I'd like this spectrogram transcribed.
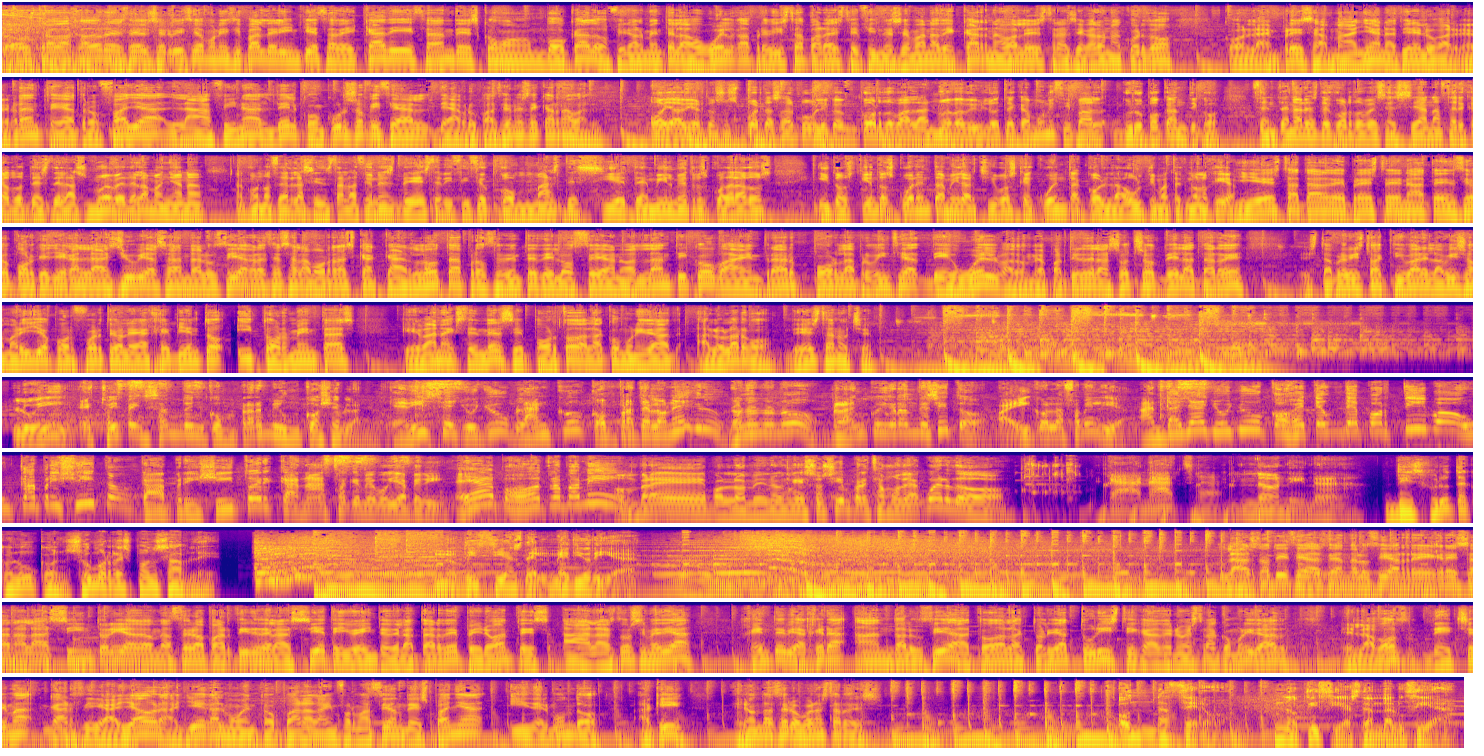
Los trabajadores del Servicio Municipal de Limpieza de Cádiz han desconvocado finalmente la huelga prevista para este fin de semana de carnavales tras llegar a un acuerdo con la empresa. Mañana tiene lugar en el Gran Teatro Falla la final del concurso oficial de agrupaciones de carnaval. Hoy ha abierto sus puertas al público en Córdoba la nueva biblioteca municipal Grupo Cántico. Centenares de cordobeses se han acercado desde las 9 de la mañana a conocer las instalaciones de este edificio con más de 7.000 metros cuadrados y 240.000 archivos que cuenta con la última tecnología. Y esta tarde presten atención porque llegan las lluvias a Andalucía gracias a la borrasca Carlota procedente del Océano Atlántico. Va a entrar por la provincia de Huelva, donde a partir de las 8 de la tarde está previsto activar el aviso amarillo por fuerte oleaje, viento y tormentas que van a extenderse por toda la comunidad a lo largo de esta noche. Luis, estoy pensando en comprarme un coche blanco. ¿Qué dice Yuyu? ¿Blanco? Cómpratelo negro. No, no, no, no. Blanco y grandecito. Ahí con la familia. Anda ya, Yuyu. Cógete un deportivo, un caprichito. Caprichito el canasta que me voy a pedir. ¡Eh, pues otro para mí! Hombre, por lo menos en eso siempre estamos de acuerdo. ¡Canasta! No, ni nada. Disfruta con un consumo responsable. Noticias del mediodía. Las noticias de Andalucía regresan a la sintonía de Onda Cero a partir de las 7 y 20 de la tarde, pero antes, a las 2 y media, gente viajera a Andalucía, toda la actualidad turística de nuestra comunidad, en la voz de Chema García. Y ahora llega el momento para la información de España y del mundo, aquí, en Onda Cero. Buenas tardes. Onda Cero. Noticias de Andalucía.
